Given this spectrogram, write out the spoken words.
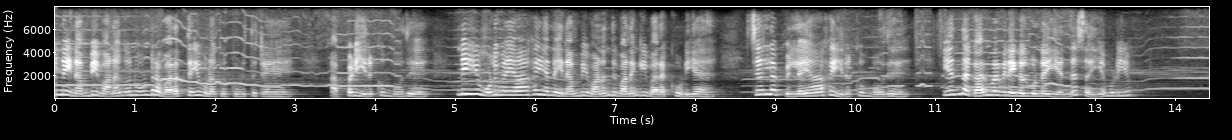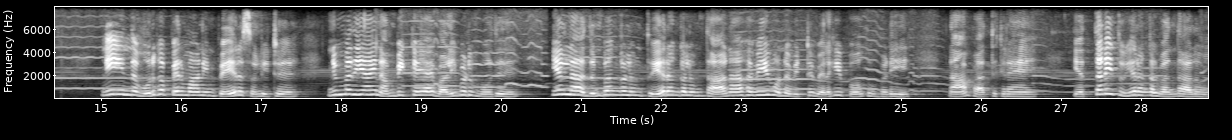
என்னை நம்பி வணங்கணுன்ற வரத்தை உனக்கு கொடுத்துட்டேன். அப்படி இருக்கும்போது நீயும் முழுமையாக என்னை நம்பி வணந்து வணங்கி வரக்கூடிய செல்ல பிள்ளையாக இருக்கும்போது எந்த கர்ம வினைகள் உன்னை என்ன செய்ய முடியும்? நீ இந்த முருகப்பெருமானின் பெயரை சொல்லிட்டு நிம்மதியாய் நம்பிக்கையாய் வழிபடும்போது எல்லா துன்பங்களும் துயரங்களும் தானாகவே உன்னை விட்டு விலகி போகும்படி நான் பார்த்துக்கிறேன். எத்தனை துயரங்கள் வந்தாலும்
